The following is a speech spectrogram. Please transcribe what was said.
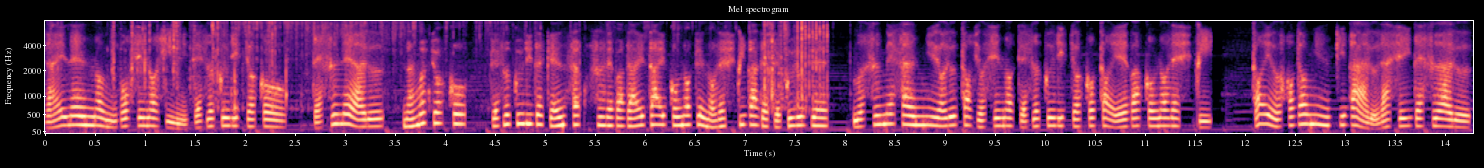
来年の煮干しの日に手作りチョコを、ですねある。生チョコ、手作りで検索すれば大体この手のレシピが出てくるぜ。娘さんによると女子の手作りチョコといえばこのレシピ。というほど人気があるらしいですある。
